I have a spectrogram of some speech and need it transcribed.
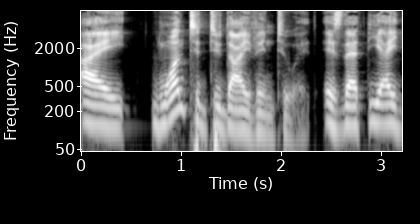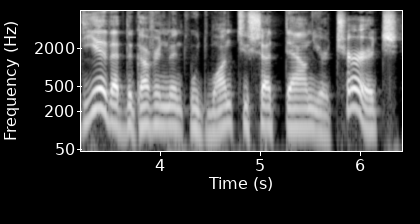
i wanted to dive into it is that the idea that the government would want to shut down your church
